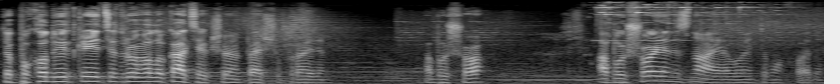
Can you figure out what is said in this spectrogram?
То, походу, відкриється друга локація, якщо ми першу пройдемо. Або що? Або що, я не знаю, або він там ходить.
